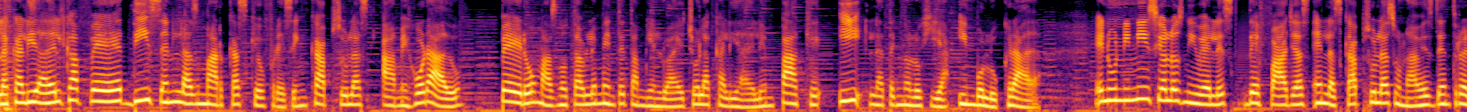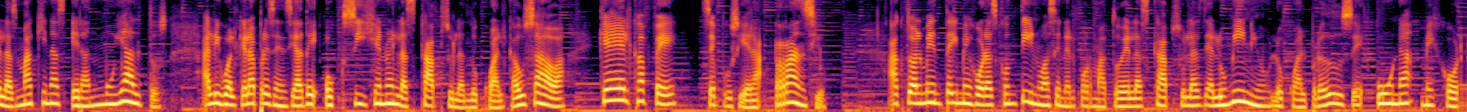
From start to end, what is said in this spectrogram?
La calidad del café, dicen las marcas que ofrecen cápsulas, ha mejorado, pero más notablemente también lo ha hecho la calidad del empaque y la tecnología involucrada. En un inicio los niveles de fallas en las cápsulas una vez dentro de las máquinas eran muy altos, al igual que la presencia de oxígeno en las cápsulas, lo cual causaba que el café se pusiera rancio. Actualmente hay mejoras continuas en el formato de las cápsulas de aluminio, lo cual produce una mejor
